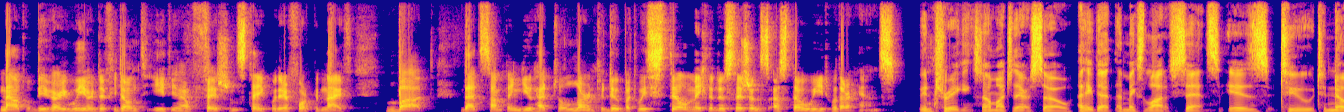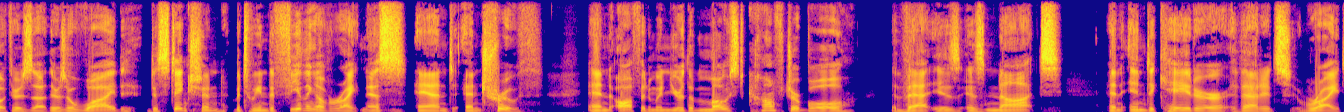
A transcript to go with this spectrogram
Now it would be very weird if you don't eat, you know, fish and steak with your fork and knife. But that's something you had to learn to do. But we still make the decisions as though we eat with our hands intriguing so much there so i think that that makes a lot of sense is to to note there's a there's a wide distinction between the feeling of rightness and and truth and often when you're the most comfortable that is is not an indicator that it's right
